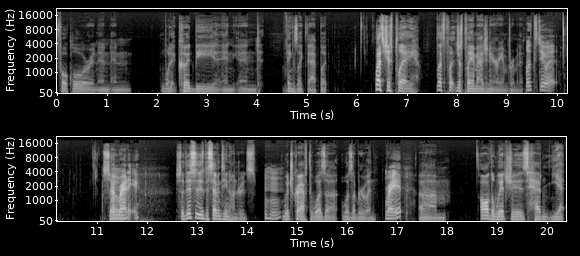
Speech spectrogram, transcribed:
folklore and, and, and what it could be and and things like that. But let's just play. Let's play. Just play Imaginarium for a minute. Let's do it. So I'm ready. So this is the 1700s. hmm Witchcraft was a was a brewing. Right? um, all the witches hadn't yet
